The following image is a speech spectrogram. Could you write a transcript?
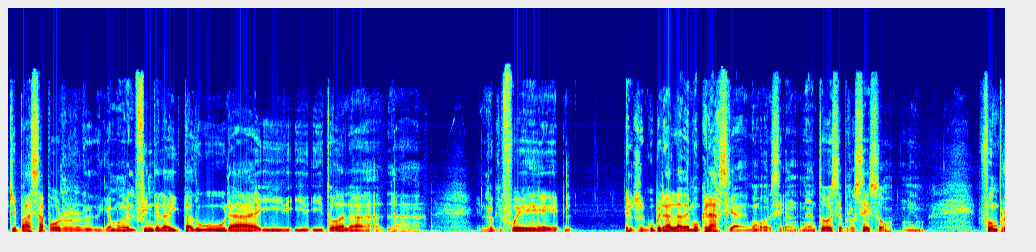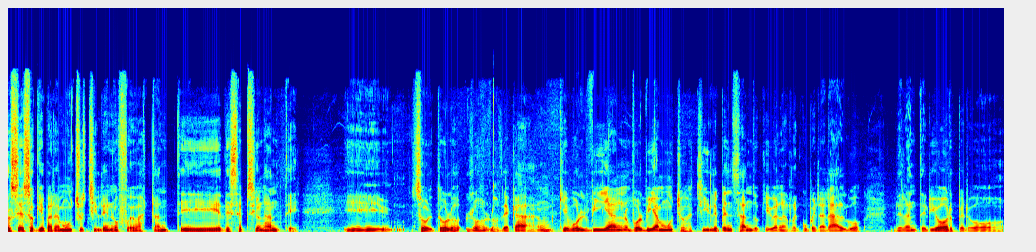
que pasa por, digamos, el fin de la dictadura y, y- y toda la, la- lo que fue el, el recuperar la democracia, como decían, todo ese proceso, ¿no? Fue un proceso que para muchos chilenos fue bastante decepcionante, y sobre todo los, los- los de acá, ¿no? que volvían, volvían muchos a Chile pensando que iban a recuperar algo del anterior, pero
